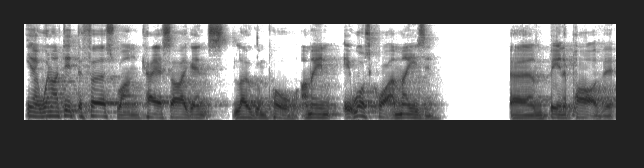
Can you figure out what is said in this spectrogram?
you know when I did the first one, KSI against Logan Paul. I mean, it was quite amazing um, being a part of it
